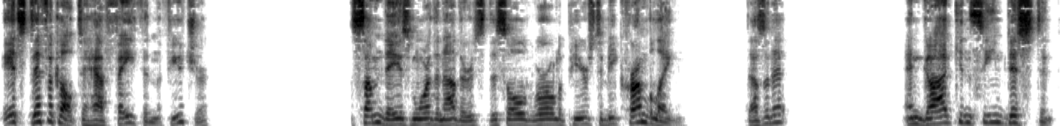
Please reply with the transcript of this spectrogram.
It's difficult to have faith in the future. Some days more than others, this old world appears to be crumbling, doesn't it? And God can seem distant,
